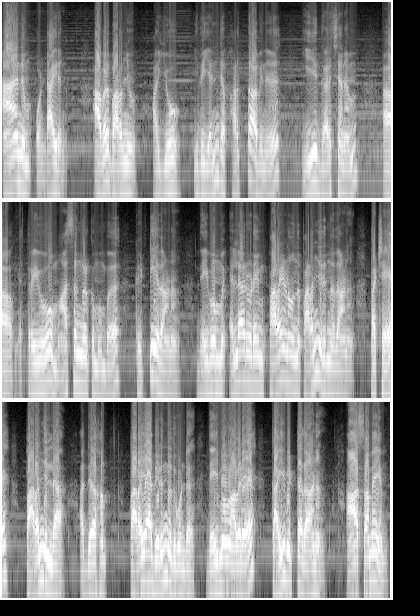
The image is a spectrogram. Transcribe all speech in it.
ആനും ഉണ്ടായിരുന്നു. അവൾ പറഞ്ഞു അയ്യോ ഇത് എന്റെ ഭർത്താവിന് ഈ ദർശനം എത്രയോ മാസങ്ങൾക്ക് മുമ്പ് കിട്ടിയതാണ്. ദൈവം എല്ലാവരുടെയും പറയണമെന്ന് പറഞ്ഞിരുന്നതാണ്. പക്ഷേ പറഞ്ഞില്ല. അദ്ദേഹം പറയാതിരുന്നത് കൊണ്ട് ദൈവം അവരെ കൈവിട്ടതാണ്. ആ സമയം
